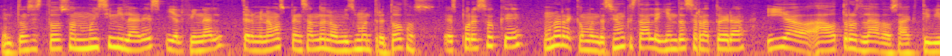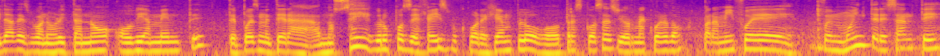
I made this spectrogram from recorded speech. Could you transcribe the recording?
Entonces todos son muy similares y al final terminamos pensando en lo mismo entre todos. Es por eso que una recomendación que estaba leyendo hace rato era ir a, a otros lados, a actividades. Bueno, ahorita no, obviamente. Te puedes meter a, no sé, grupos de Facebook, por ejemplo, o otras cosas. Yo me acuerdo. Para mí fue, fue muy interesante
